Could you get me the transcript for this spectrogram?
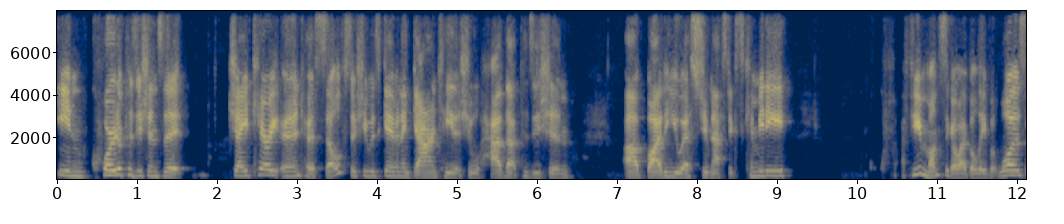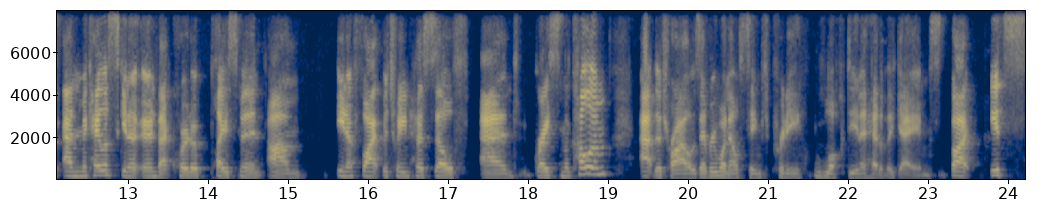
in quota positions that Jade Carey earned herself. So she was given a guarantee that she will have that position uh, by the US Gymnastics Committee a few months ago, I believe it was. And MyKayla Skinner earned that quota placement um, in a fight between herself and Grace McCallum at the trials. Everyone else seemed pretty locked in ahead of the games, but it's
